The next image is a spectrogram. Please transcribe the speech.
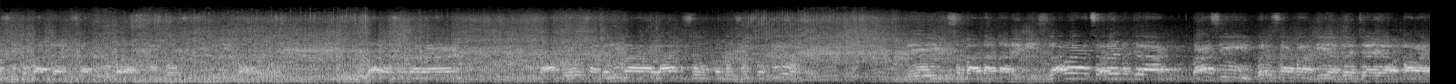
kasih kepada satu para pengembang kita. Saudara-saudara, satu lima langsung penutup pemilu di kesempatan hari ini. Selamat sore menjelang, masih bersama dia Jaya para.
